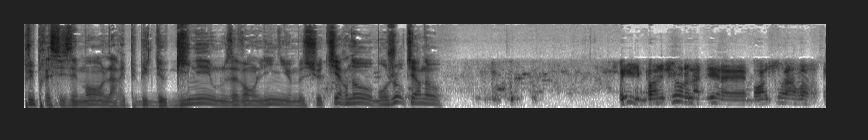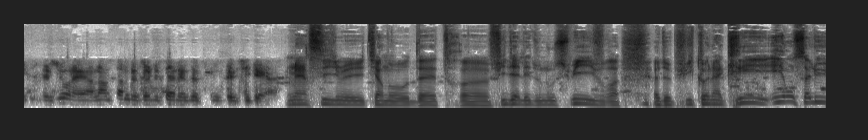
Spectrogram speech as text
plus précisément la République de Guinée, où nous avons en ligne Monsieur Tierno. Bonjour Tierno. Oui, bonjour Nadir, bonjour à vous et à l'ensemble des auditeurs et des JDA. Merci Tierno d'être euh, fidèle et de nous suivre euh, depuis Conakry. Et on salue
